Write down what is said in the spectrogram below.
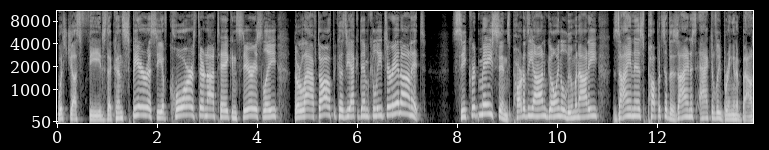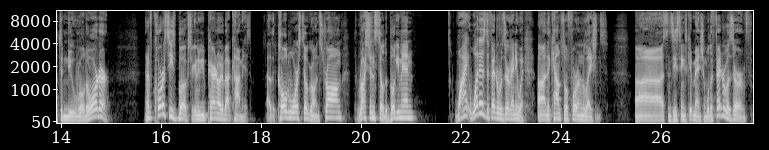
which just feeds the conspiracy. Of course, they're not taken seriously. They're laughed off because the academic elites are in on it. Secret Masons, part of the ongoing Illuminati, Zionists, puppets of the Zionists actively bringing about the New World Order. And of course, these books are going to be paranoid about communism. Uh, the Cold War still growing strong, the Russians still the boogeyman. Why? What is the Federal Reserve anyway? Uh, the Council of Foreign Relations uh, since these things get mentioned. Well, the Federal Reserve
